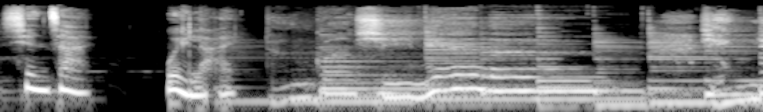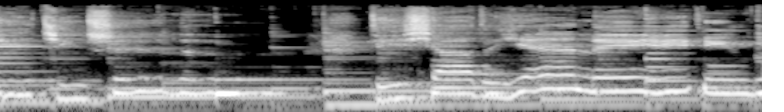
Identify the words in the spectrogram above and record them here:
现在，未来。灯光熄灭了，音乐静止了，滴下的眼泪已停不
